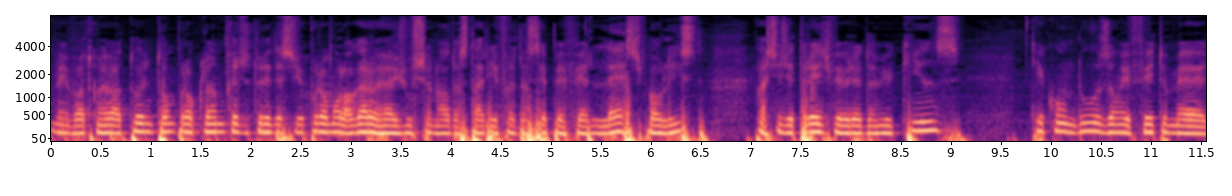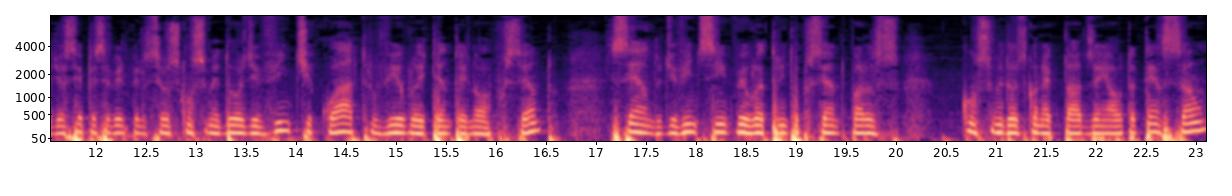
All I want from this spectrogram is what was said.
Bem, voto com o relator, então proclamo que a editoria decidiu por homologar o reajuste anual das tarifas da CPFL Leste Paulista a partir de 3 de fevereiro de 2015 que conduz a um efeito médio a ser percebido pelos seus consumidores de 24,89%, sendo de 25,30% para os consumidores conectados em alta tensão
